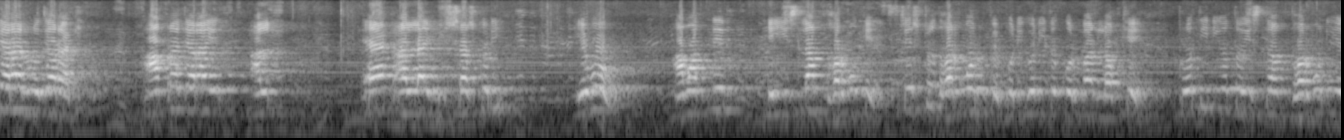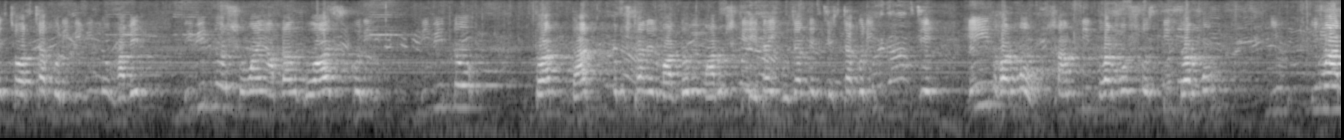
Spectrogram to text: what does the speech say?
যারা রোজা রাখি, আমরা যারা এক আল্লাহ বিশ্বাস করি এবং আমাদের এই ইসলাম ধর্মকে শ্রেষ্ঠ ধর্মরূপে পরিগণিত করবার লক্ষ্যে প্রতিনিয়ত ইসলাম ধর্ম নিয়ে চর্চা করি বিভিন্নভাবে, বিভিন্ন সময় আমরা ওয়াজ করি, বিভিন্ন দান অনুষ্ঠানের মাধ্যমে মানুষকে এটাই বোঝাতে চেষ্টা করি যে এই ধর্ম, শান্তির ধর্ম, স্বস্তির ধর্ম ইমান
